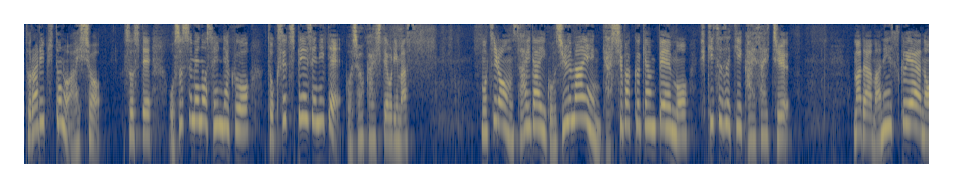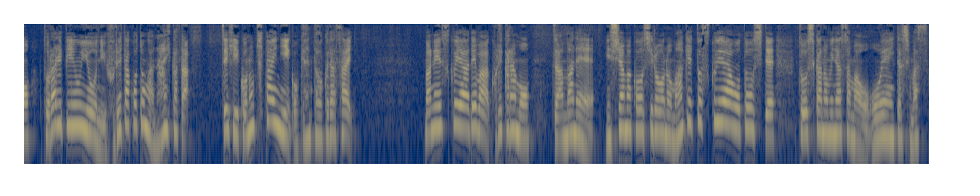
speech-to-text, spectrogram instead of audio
トラリピとの相性、そしておすすめの戦略を特設ページにてご紹介しております。もちろん最大50万円キャッシュバックキャンペーンも引き続き開催中。まだマネースクエアのトラリピ運用に触れたことがない方、ぜひこの機会にご検討ください。マネースクエアではこれからもザ・マネー、西山幸四郎のマーケットスクエアを通して投資家の皆様を応援いたします。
